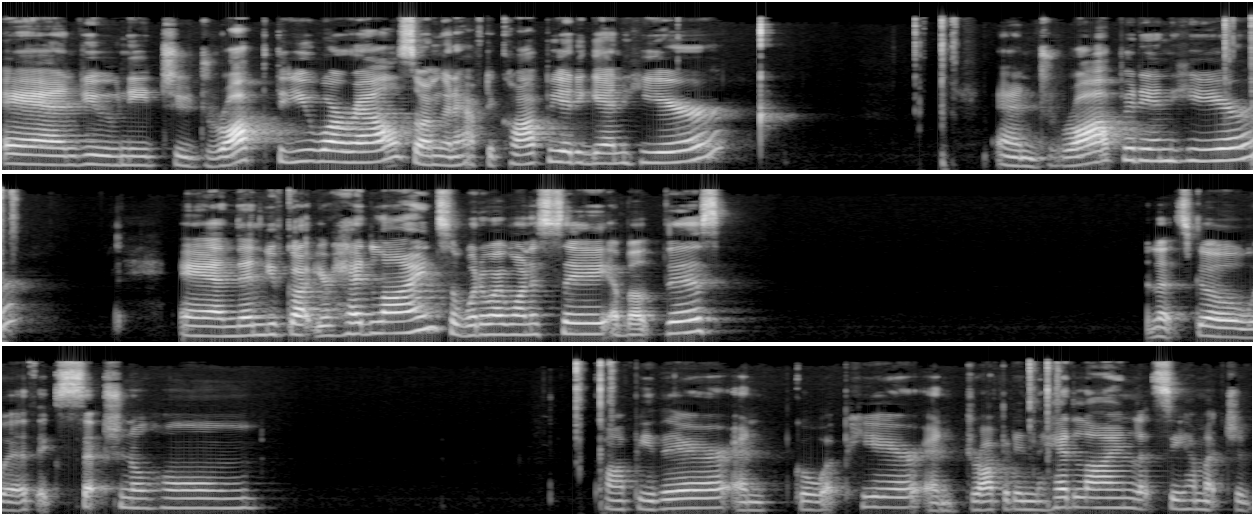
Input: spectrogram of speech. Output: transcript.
and you need to drop the URL. So I'm going to have to copy it again here and drop it in here. And then you've got your headline. So what do I want to say about this? Let's go with exceptional home. Copy there and go up here and drop it in the headline. Let's see how much of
